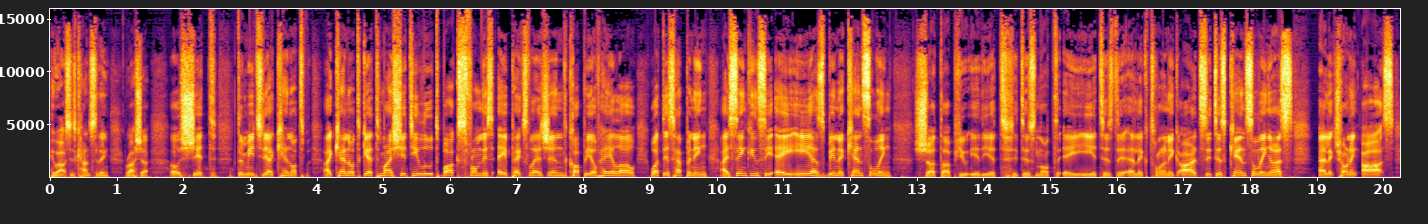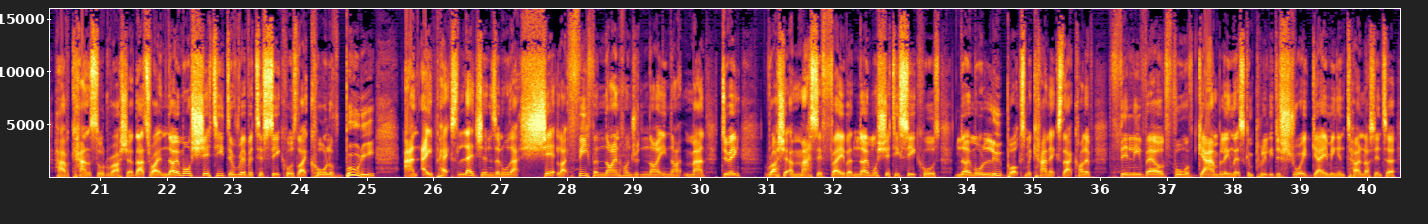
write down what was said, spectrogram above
Who else is cancelling Russia? Oh shit, Dimitri, I cannot I cannot get my shitty loot box from this Apex Legend copy of Halo. What is happening? I think in the AE has been a cancelling. Shut up, you idiot. It is not AE, it is the Electronic Arts. It is cancelling us. Electronic Arts have cancelled Russia. That's right. No more shitty derivative sequels like Call of Booty and Apex Legends and all that shit like FIFA 999. Man, doing Russia a massive favor. No more shitty sequels. No more loot box mechanics, that kind of thinly veiled form of gambling that's completely destroyed gaming and turned us into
